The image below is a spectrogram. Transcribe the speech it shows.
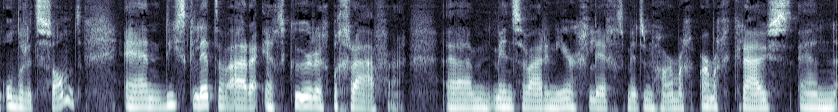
onder het zand. En die skeletten waren echt keurig begraven. Mensen waren neergelegd met hun armen, armen gekruist en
